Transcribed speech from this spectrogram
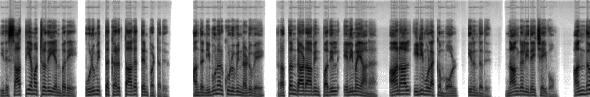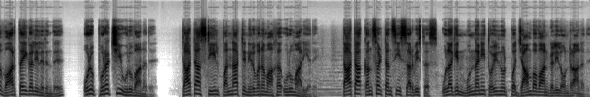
இது சாத்தியமற்றது என்பதே ஒருமித்த கருத்தாக தென்பட்டது. அந்த நிபுணர் குழுவின் நடுவே ரத்தன் டாடாவின் பதில் எளிமையான ஆனால் இடிமுழக்கம் போல் இருந்தது. நாங்கள் இதைச் செய்வோம். அந்த வார்த்தைகளிலிருந்து ஒரு புரட்சி உருவானது. டாடா ஸ்டீல் பன்னாட்டு நிறுவனமாக உருமாறியது. டாடா கன்சல்டன்சி சர்வீசஸ் உலகின் முன்னணி தொழில்நுட்ப ஜாம்பவான்களில் ஒன்றானது.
